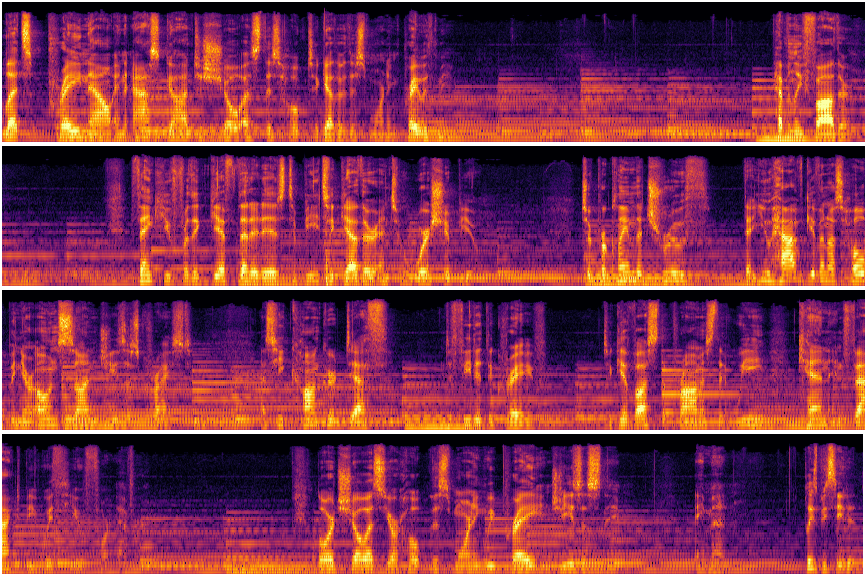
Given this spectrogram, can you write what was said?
Let's pray now and ask God to show us this hope together this morning. Pray with me. Heavenly Father, Thank you for the gift that it is to be together and to worship you, to proclaim the truth that you have given us hope in your own Son, Jesus Christ, as he conquered death and defeated the grave, to give us the promise that we can, in fact, be with you forever. Lord, show us your hope this morning, we pray in Jesus' name. Amen. Please be seated.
